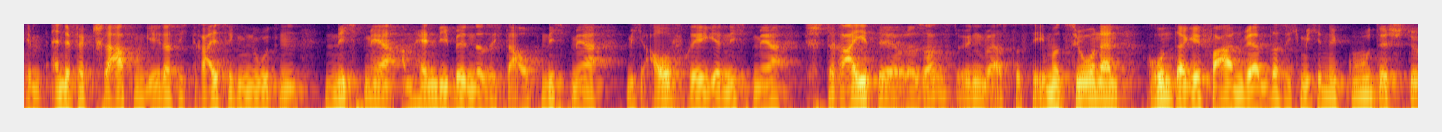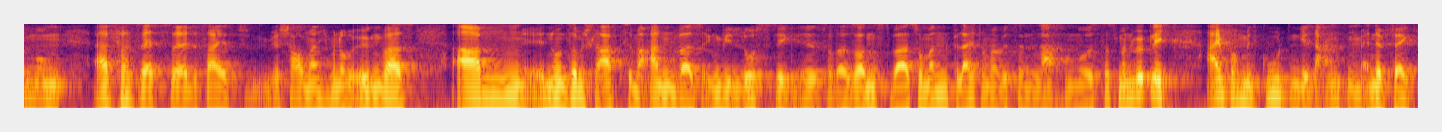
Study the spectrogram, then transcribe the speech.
im Endeffekt schlafen gehe, dass ich 30 Minuten nicht mehr am Handy bin, dass ich da auch nicht mehr mich aufrege, nicht mehr streite oder sonst irgendwas, dass die Emotionen runtergefahren werden, dass ich mich in eine gute Stimmung äh, versetze. Das heißt, wir schauen manchmal noch irgendwas ähm, in unserem Schlafzimmer an, was irgendwie lustig ist oder sonst was, wo man vielleicht noch mal ein bisschen lachen muss, dass man wirklich einfach mit guten Gedanken im Endeffekt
